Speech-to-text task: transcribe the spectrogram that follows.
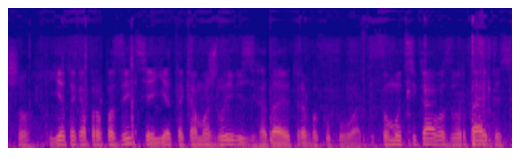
що, є така пропозиція, є така можливість, гадаю, треба купувати. Кому цікаво, звертайтесь.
